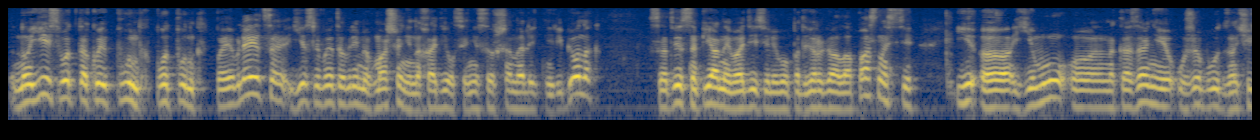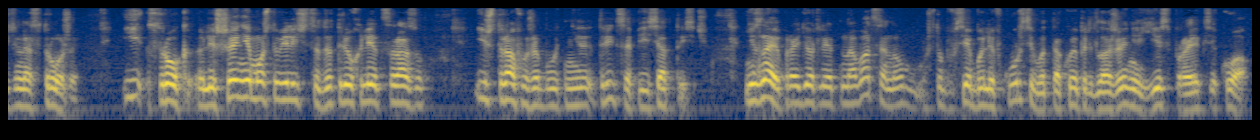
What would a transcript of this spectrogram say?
Но есть вот такой пункт, подпункт появляется, если в это время в машине находился несовершеннолетний ребенок – Соответственно, пьяный водитель его подвергал опасности, и э, ему э, наказание уже будет значительно строже. И срок лишения может увеличиться до трех лет сразу, и штраф уже будет не 30, а 50 тысяч. Не знаю, пройдет ли эта инновация, но чтобы все были в курсе, вот такое предложение есть в проекте КОАП.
